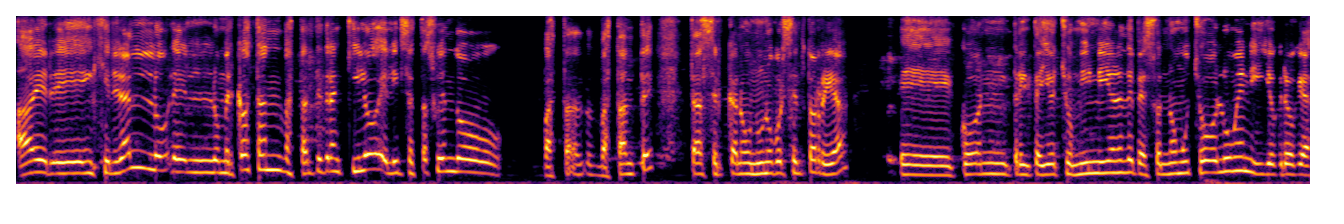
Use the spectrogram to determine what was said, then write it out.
a ver, eh, en general lo- el- los mercados están bastante tranquilos. El IPSA está subiendo basta- bastante, está cercano a un 1% arriba, eh, con 38 mil millones de pesos, no mucho volumen, y yo creo que va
